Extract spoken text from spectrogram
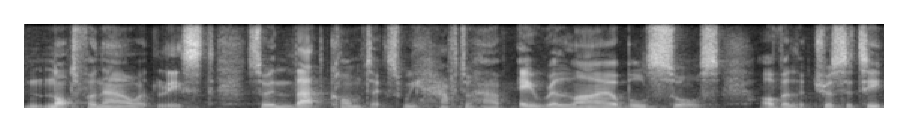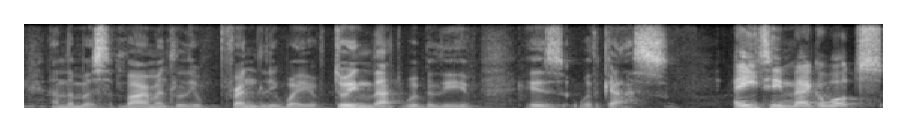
Not for now, at least. So, in that context, we have to have a reliable source of electricity, and the most environmentally friendly way of doing that, we believe, is with gas. 80 megawatts,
